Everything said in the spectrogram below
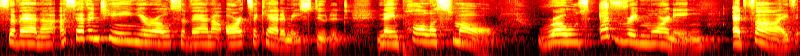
Savannah, a 17 year old Savannah Arts Academy student named Paula Small rose every morning at 5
